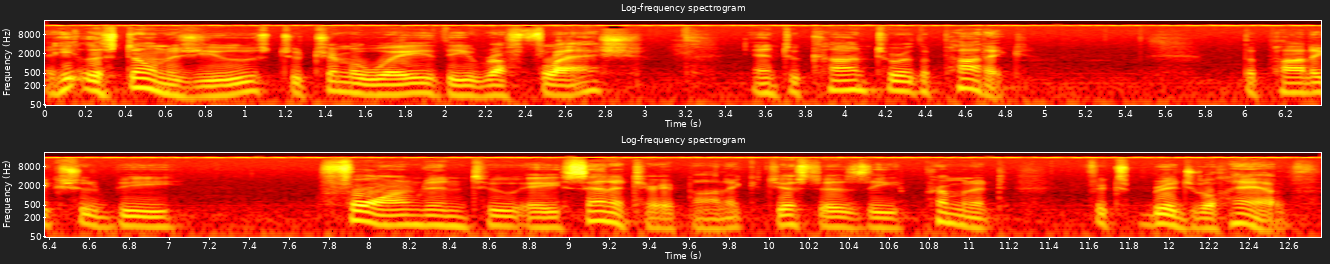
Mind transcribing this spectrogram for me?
A heatless stone is used to trim away the rough flash and to contour the pontic. The pontic should be formed into a sanitary pontic just as the permanent fixed bridge will have.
